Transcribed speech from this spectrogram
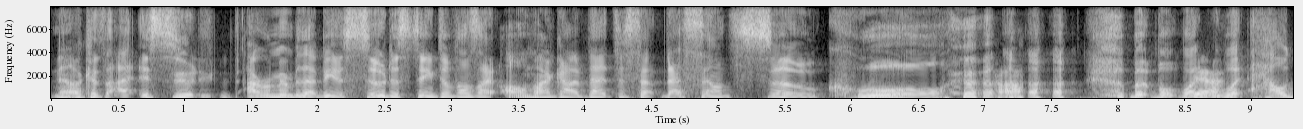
no, because I as soon, I remember that being so distinctive. I was like, oh my god, that just that sounds so cool. but but what Yeah. what how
